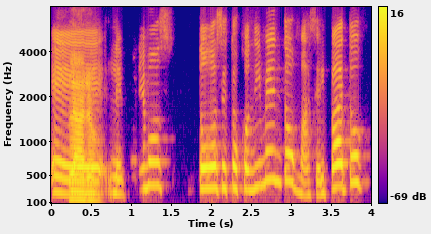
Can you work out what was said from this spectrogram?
claro. Eh, le ponemos todos estos condimentos, más el pato,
